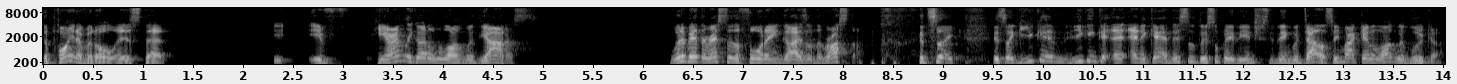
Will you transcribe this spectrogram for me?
the point of it all is that if he only got along with Giannis, what about the rest of the 14 guys on the roster? it's like it's like you can you can get and again this will this will be the interesting thing with Dallas. He might get along with Luka,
